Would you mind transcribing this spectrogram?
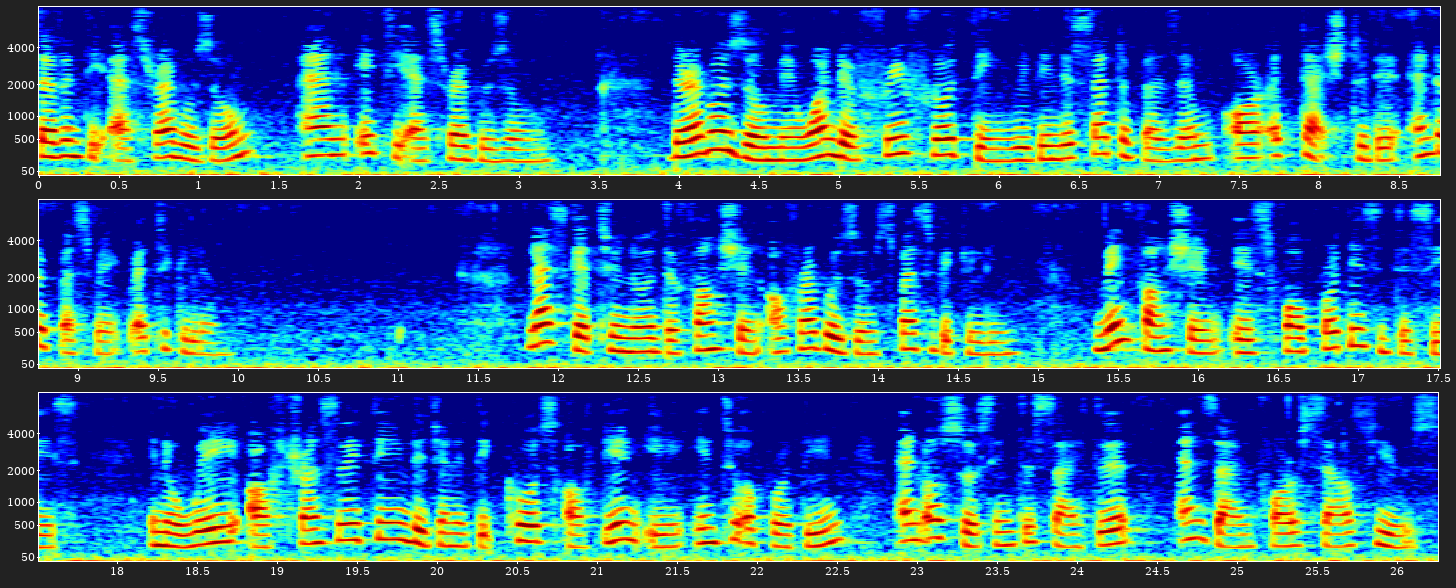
70S ribosome and 80S ribosome. The ribosome may wander free floating within the cytoplasm or attached to the endoplasmic reticulum. Let's get to know the function of ribosome specifically. Main function is for protein synthesis in a way of translating the genetic codes of DNA into a protein and also synthesize the enzyme for cells use.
